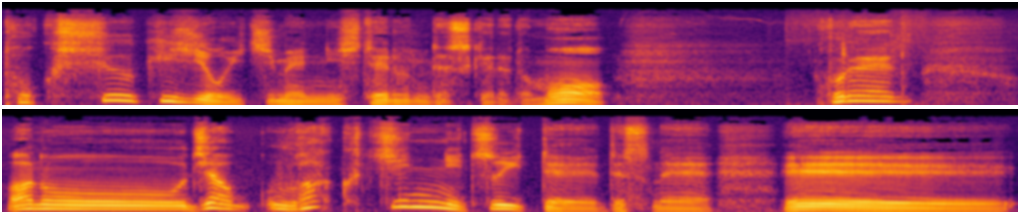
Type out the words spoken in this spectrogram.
特集記事を一面にしてるんですけれども、これ、あのー、じゃあ、ワクチンについてですね、えー、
